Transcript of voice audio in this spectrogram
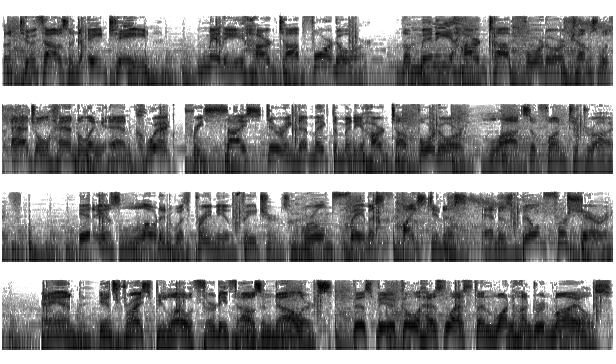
The 2018 Mini Hardtop 4-Door. The Mini Hardtop 4-Door comes with agile handling and quick, precise steering that make the Mini Hardtop 4-Door lots of fun to drive. It is loaded with premium features, world-famous feistiness, and is built for sharing. And it's priced below $30,000. This vehicle has less than 100 miles.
